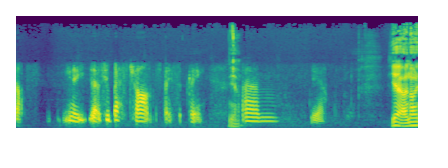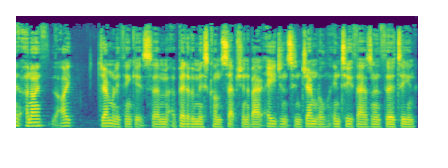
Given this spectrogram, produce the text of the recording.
that's you know that's your best chance basically. Yeah. Um, yeah. Yeah, and I and I I generally think it's um, a bit of a misconception about agents in general in 2013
